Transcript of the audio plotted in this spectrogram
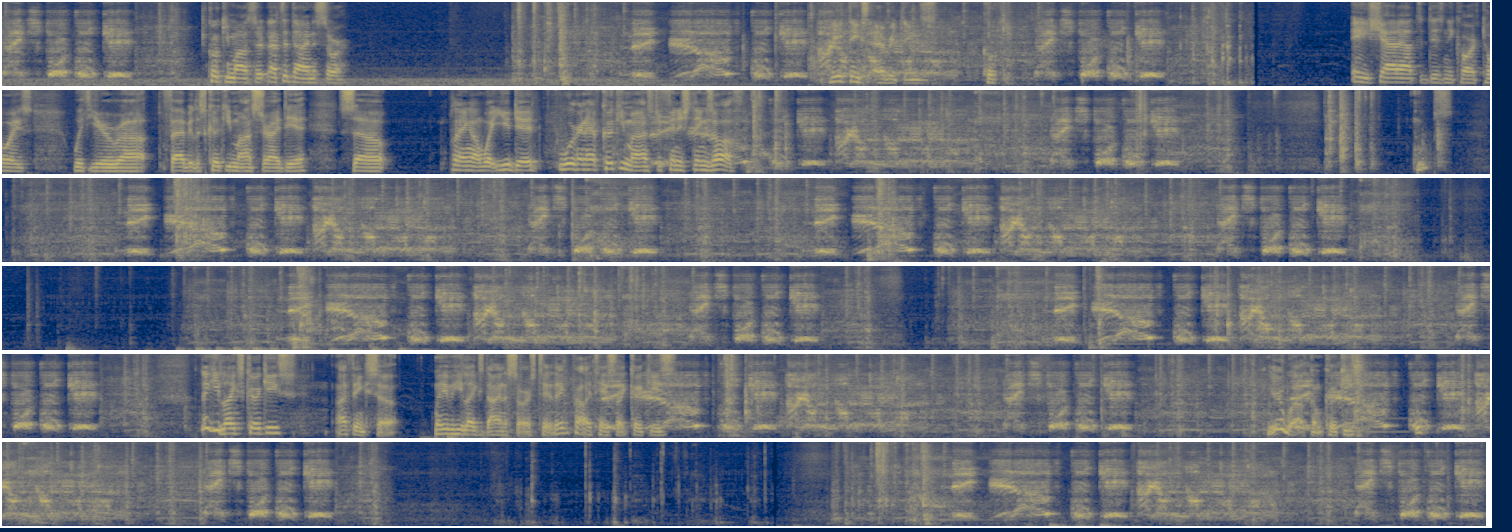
Thanks for cookie. Cookie Monster, that's a dinosaur. Make it out, cookie. He thinks everything's cookie. Thanks for cookie. Hey, shout out to Disney Car Toys with your uh, fabulous Cookie Monster idea. So, playing on what you did, we're going to have Cookie Monster finish things off. Think he likes cookies? I think so. Maybe he likes dinosaurs too. They probably taste like cookies. You're welcome, Nom, nom, nom. Thanks for cookie. You're welcome, Cookie. Out, cookie. Nom, nom, nom. Thanks for cookie. Make it out, cookie. Nom, nom, nom. Thanks for cookie.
